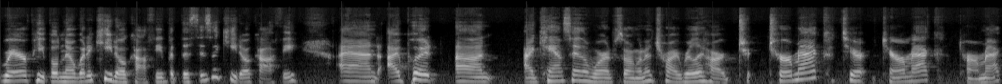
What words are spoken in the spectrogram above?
rare people know what a keto coffee, but this is a keto coffee. And I put, uh, I can't say the word, so I'm going to try really hard. Turmac, turmac, turmac.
